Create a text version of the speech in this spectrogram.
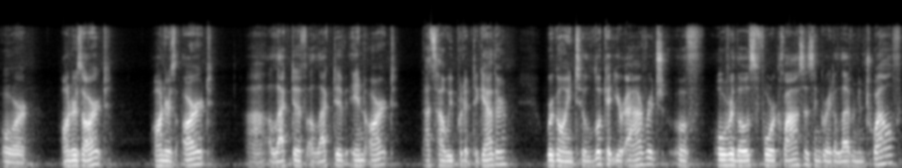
or honors art, honors art, uh, elective, elective in art. That's how we put it together. We're going to look at your average of over those four classes in grade 11 and 12.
